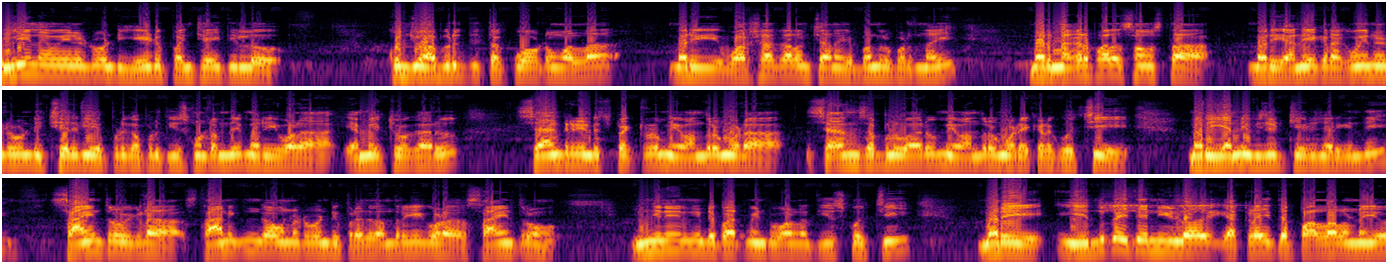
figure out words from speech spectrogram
విలీనమైనటువంటి ఏడు పంచాయతీల్లో కొంచెం అభివృద్ధి తక్కువ అవడం వల్ల మరి వర్షాకాలం చాలా ఇబ్బందులు పడుతున్నాయి. మరి నగరపాలక సంస్థ మరి అనేక రకమైనటువంటి చర్యలు ఎప్పటికప్పుడు తీసుకుంటుంది. మరి ఇవాళ ఎంహెచ్ఓ గారు శానిటరీ ఇన్స్పెక్టర్ మేమందరం కూడా శాసనసభ్యులు వారు మేమందరం కూడా ఇక్కడికి వచ్చి మరి ఇవన్నీ విజిట్ చేయడం జరిగింది. సాయంత్రం ఇక్కడ స్థానికంగా ఉన్నటువంటి ప్రజలందరికీ కూడా సాయంత్రం ఇంజనీరింగ్ డిపార్ట్మెంట్ వాళ్ళని తీసుకొచ్చి మరి ఎందుకైతే నీళ్ళు ఎక్కడైతే పల్లాలు ఉన్నాయో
